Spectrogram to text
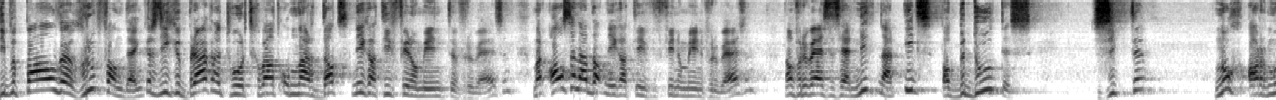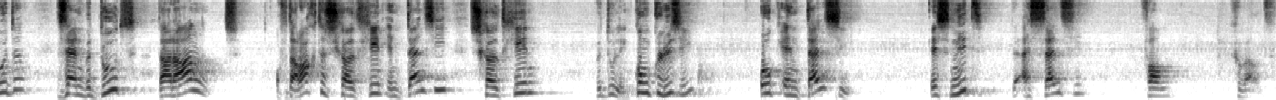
die bepaalde groep van denkers die gebruiken het woord geweld om naar dat negatief fenomeen te verwijzen. Maar als ze naar dat negatieve fenomeen verwijzen, dan verwijzen zij niet naar iets dat bedoeld is. Ziekte, nog armoede zijn bedoeld daaraan, of daarachter schuilt geen intentie, schuilt geen bedoeling. Conclusie, ook intentie is niet de essentie van geweld.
